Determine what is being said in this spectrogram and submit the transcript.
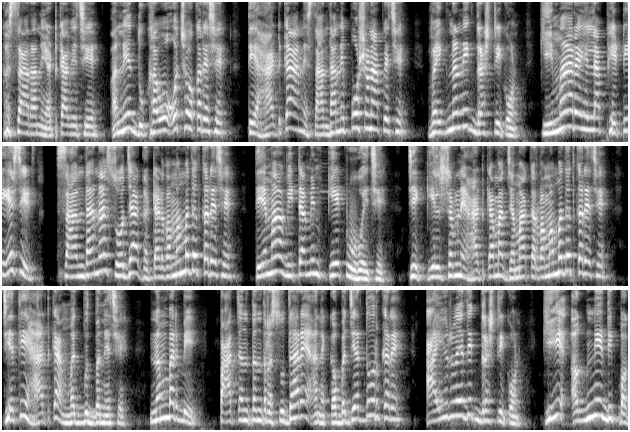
ઘસારાને અટકાવે છે અને દુખાવો ઓછો કરે છે. તે હાડકાં અને સાંધાને પોષણ આપે છે. વૈજ્ઞાનિક દ્રષ્ટિકોણ, ઘીમાં રહેલા ફેટી એસિડ સાંધાના સોજા ઘટાડવામાં મદદ કરે છે. તેમાં વિટામિન કે ટુ હોય છે, જે કેલ્શિયમને હાડકામાં જમા કરવામાં મદદ કરે છે, જેથી હાડકાં મજબૂત બને છે. નંબર બે, પાચનતંત્ર સુધારે અને કબજિયાત દૂર કરે. આયુર્વેદિક દ્રષ્ટિકોણ ઘી અગ્નિદીપક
